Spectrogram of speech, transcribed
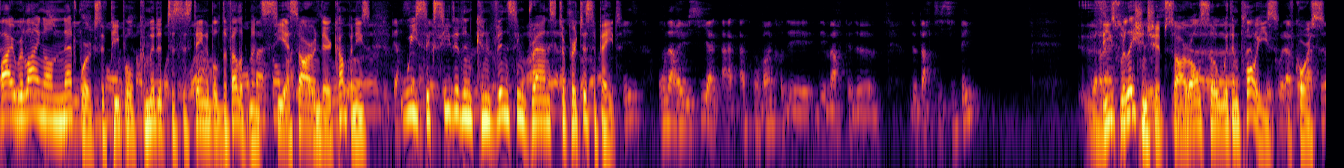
by relying on networks of people committed to sustainable development, CSR, in their companies, we succeeded in convincing brands to participate. These relationships are also with employees, of course,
